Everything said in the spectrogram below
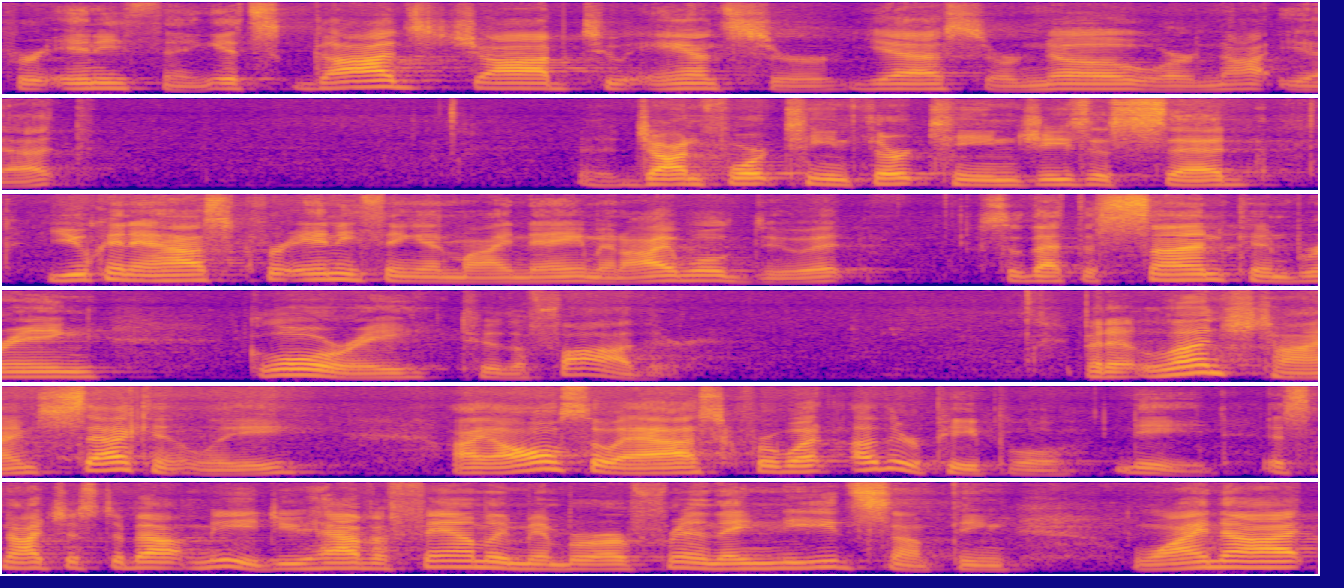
for anything. It's God's job to answer yes or no or not yet. John 14, 13, Jesus said, You can ask for anything in my name, and I will do it, so that the Son can bring glory to the Father. But at lunchtime, secondly, I also ask for what other people need. It's not just about me. Do you have a family member or a friend? They need something. Why not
